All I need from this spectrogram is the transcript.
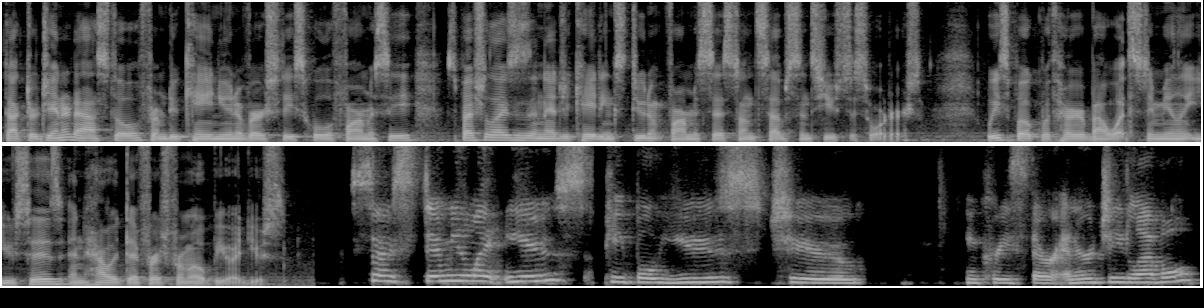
Dr. Janet Astle from Duquesne University School of Pharmacy specializes in educating student pharmacists on substance use disorders. We spoke with her about what stimulant use is and how it differs from opioid use. So, stimulant use people use to increase their energy level.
